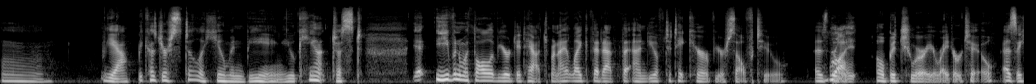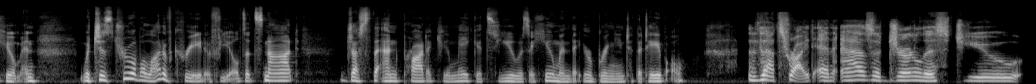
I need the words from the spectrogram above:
Mm. Yeah, because you're still a human being. You can't just, even with all of your detachment, I like that at the end you have to take care of yourself too as the right. obituary writer too, as a human, which is true of a lot of creative fields. It's not just the end product you make, it's you as a human that you're bringing to the table. That's right. And as a journalist, you,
